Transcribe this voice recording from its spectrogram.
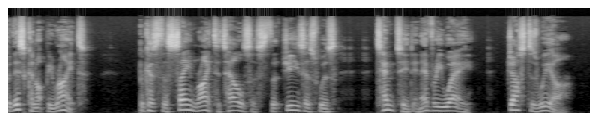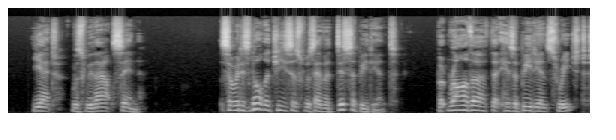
But this cannot be right, because the same writer tells us that Jesus was tempted in every way, just as we are, yet was without sin. So it is not that Jesus was ever disobedient, but rather that his obedience reached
